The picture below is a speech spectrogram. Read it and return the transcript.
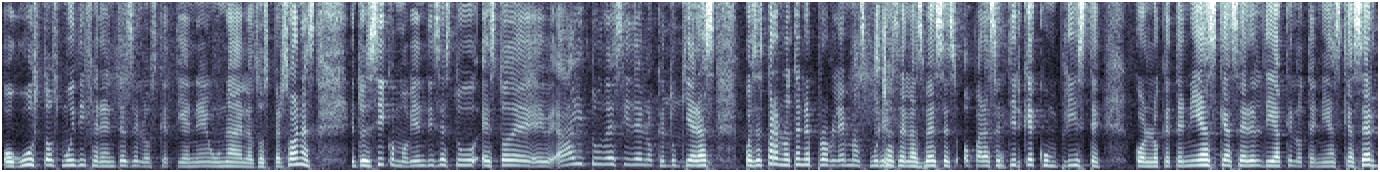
o gustos muy diferentes de los que tiene una de las dos personas. Entonces, sí, como bien dices tú, esto de, ay, tú decides lo que tú quieras, pues es para no tener problemas muchas de las veces o para sentir que cumpliste con lo que tenías que hacer el día que lo tenías que hacer.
